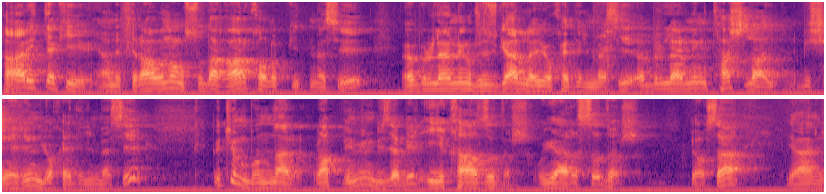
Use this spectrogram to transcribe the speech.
Tarihteki yani Firavun'un suda gark olup gitmesi, öbürlerinin rüzgarla yok edilmesi, öbürlerinin taşla bir şehrin yok edilmesi, bütün bunlar Rabbimin bize bir ikazıdır, uyarısıdır. Yoksa yani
